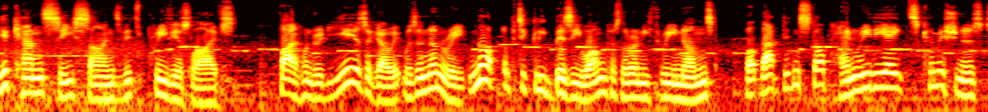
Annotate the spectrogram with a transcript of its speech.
you can see signs of its previous lives. 500 years ago it was a nunnery, not a particularly busy one because there were only three nuns, but that didn't stop Henry VIII's commissioners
